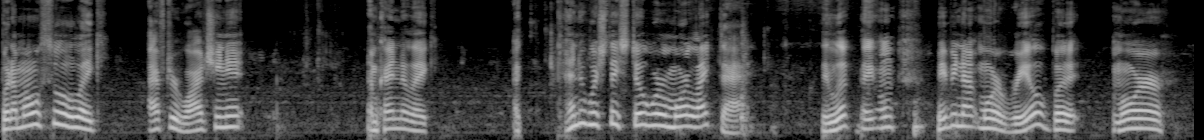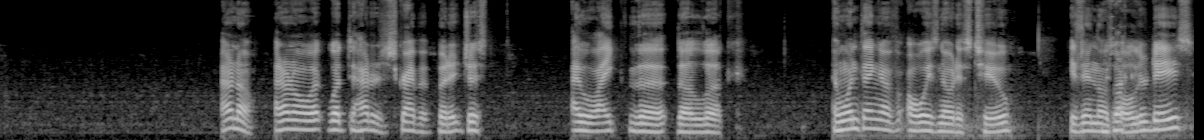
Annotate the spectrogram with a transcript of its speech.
but I'm also like after watching it I'm kind of like I kind of wish they still were more like that. They look they maybe not more real, but more I don't know. I don't know what what how to describe it, but it just I like the the look. And one thing I've always noticed too is in those Exactly. older days,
